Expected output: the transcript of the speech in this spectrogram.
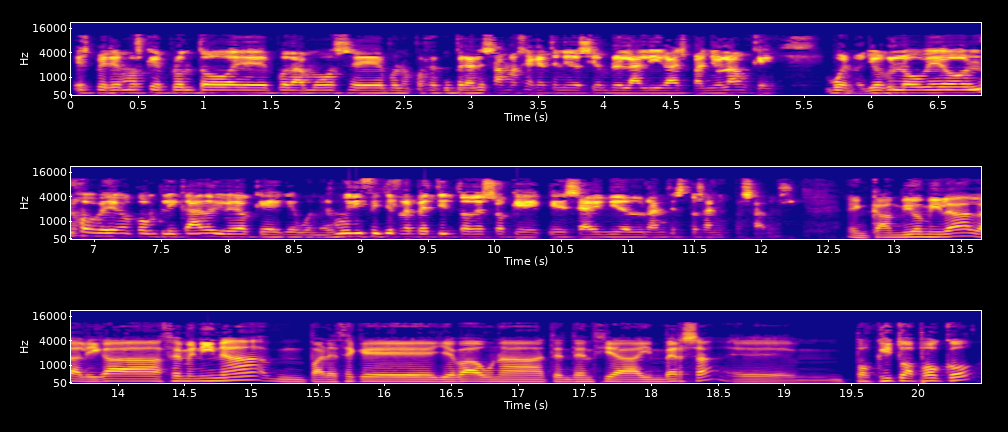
esperemos que pronto eh, podamos eh, bueno pues recuperar esa magia que ha tenido siempre la liga española aunque bueno yo lo veo lo veo complicado y veo que, bueno es muy difícil repetir todo eso que, que, se ha vivido durante estos años pasados. En cambio Mila la liga femenina mm, parece que lleva una tendencia inversa eh, poquito a poco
